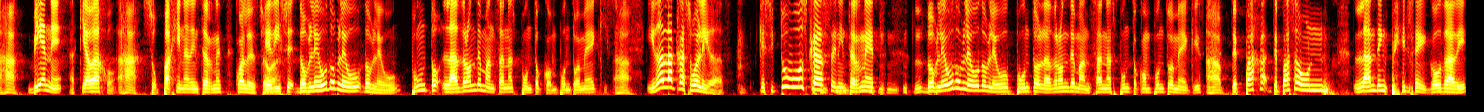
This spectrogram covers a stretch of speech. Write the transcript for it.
Ajá, viene aquí abajo ajá. su página de internet ¿Cuál es, Chava? que dice www.ladrondemanzanas.com.mx y da la casualidad que si tú buscas en internet www.ladrondemanzanas.com.mx te, paja- te pasa un landing page de GoDaddy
